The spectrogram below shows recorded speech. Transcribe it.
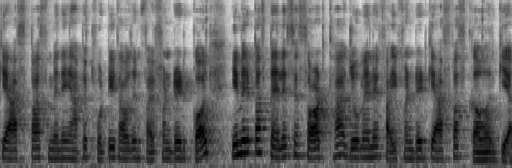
के आसपास मैंने यहाँ पे forty thousand five hundred call ये मेरे पास पहले से शॉर्ट था जो मैंने फाइव हंड्रेड के आसपास कवर किया।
